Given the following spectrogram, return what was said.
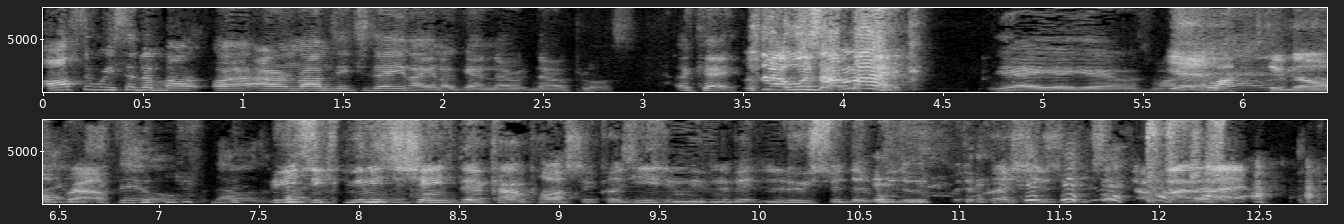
after we said about uh, Aaron Ramsey today, now you're not getting no, no applause. Okay. Was that was that Mike? Yeah, yeah, yeah. It was Mike. Yeah, fucking hell, bro. Still, that was We need to we need to change the account password because he's been moving a bit loose with the with the, with the questions. I can't.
